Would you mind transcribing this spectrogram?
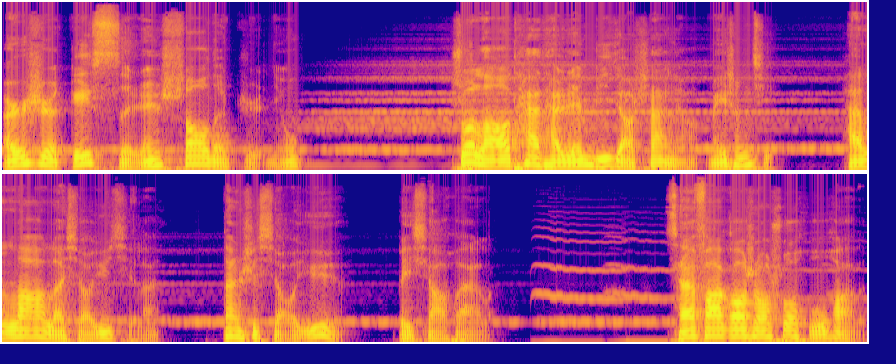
而是给死人烧的纸牛。说老太太人比较善良，没生气，还拉了小玉起来，但是小玉被吓坏了，才发高烧说胡话的。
